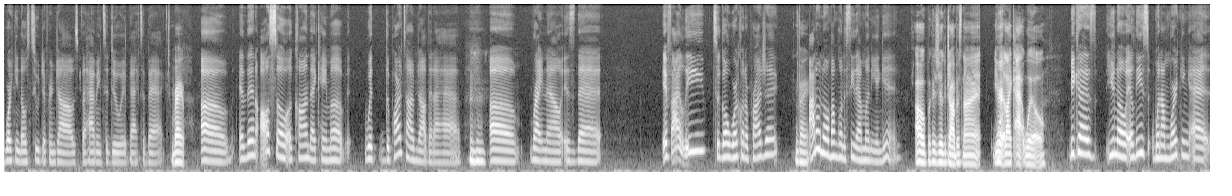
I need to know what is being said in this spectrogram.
working those two different jobs, but having to do it back to back. Right. Um, and then also a con that came up with the part time job that I have Mm-hmm. um, right now is that if I leave to go work on a project, Right. I don't know if I'm going to see that money again. Oh, because your job is not you're Well- like at will. because you know at least when i'm working at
